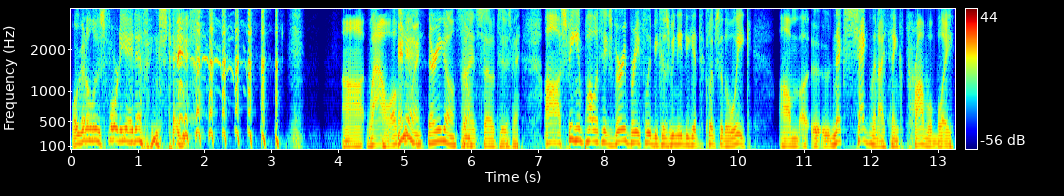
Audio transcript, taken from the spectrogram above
We're going to lose 48 effing states. uh, wow. Okay. Anyway, there you go. So All right, so Tuesday. Uh, speaking of politics, very briefly, because we need to get to clips of the week. Um, uh, uh, next segment, I think probably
